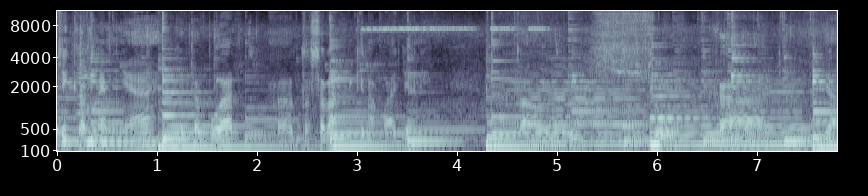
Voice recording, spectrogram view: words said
stiker name-nya kita buat uh, terserah bikin apa aja nih. Atau suka dia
